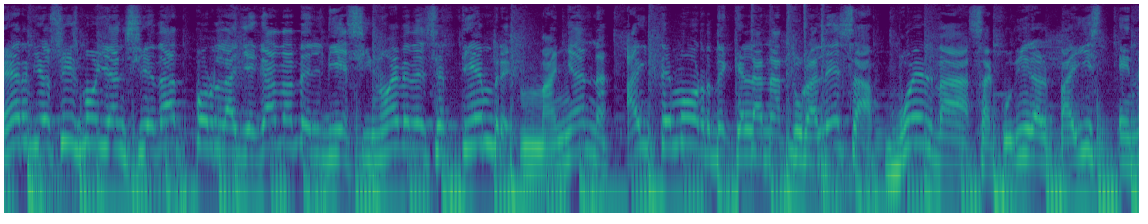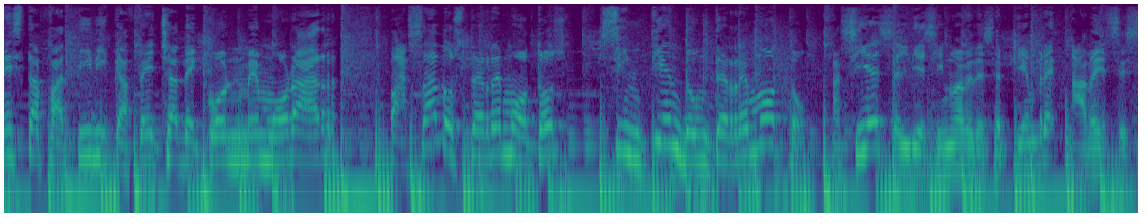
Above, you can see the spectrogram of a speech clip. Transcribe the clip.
Nerviosismo y ansiedad por la llegada del 19 de septiembre. Mañana hay temor de que la naturaleza vuelva a sacudir al país en esta fatídica fecha de conmemorar pasados terremotos sintiendo un terremoto. Así es el 19 de septiembre a veces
